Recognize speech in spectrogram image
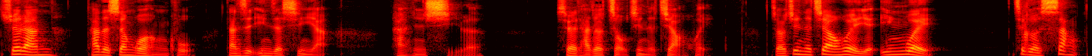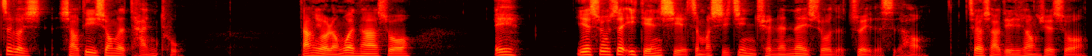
虽然他的生活很苦，但是因着信仰，他很喜乐，所以他就走进了教会，走进了教会，也因为。这个上这个小弟兄的谈吐，当有人问他说：“诶，耶稣这一点血怎么洗净全人类所有的罪的时候？”这个小弟兄却说：“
